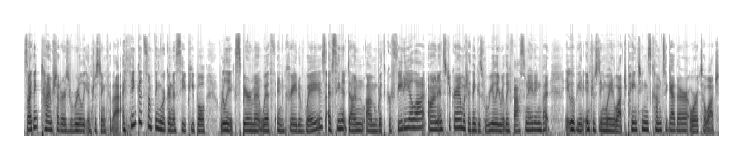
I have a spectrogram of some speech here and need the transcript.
So I think Timeshutter is really interesting for that. I think it's something we're going to see people really experiment with in creative ways. I've seen it done um, with graffiti a lot on Instagram, which I think is really, really fascinating, but it would be an interesting way to watch paintings come together or to watch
